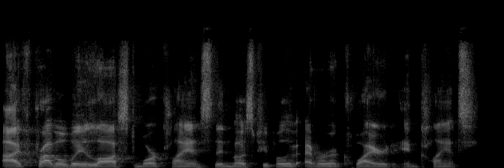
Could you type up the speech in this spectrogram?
I've probably lost more clients than most people have ever acquired in clients.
